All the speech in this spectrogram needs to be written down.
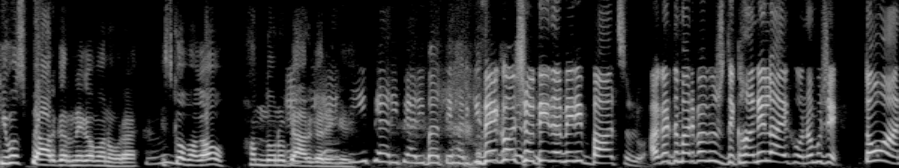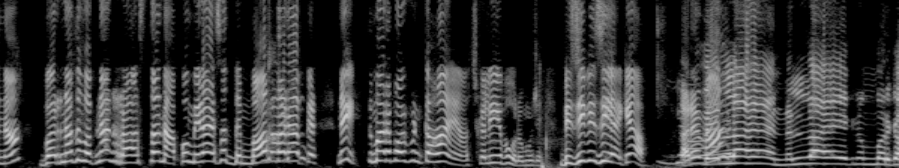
कि बस प्यार करने का मन हो रहा है। हम्म। इसको भगाओ। हम दोनों प्यार करेंगे। प्यारी प्यारी बातें हर किसी देखो श्रुति इधर मेरी बात सुनो। अगर तुम्हारे पास कुछ दिखाने लायक हो ना मुझे तो आना वरना तुम अपना रास्ता नापो। मेरा ऐसा दिमाग खराब कर नहीं तुम्हारा बॉयफ्रेंड कहाँ है आजकल? ये बोलो मुझे। बिज़ी बिज़ी है क्या? अरे वेल्ला है नल्ला है एक नंबर का।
